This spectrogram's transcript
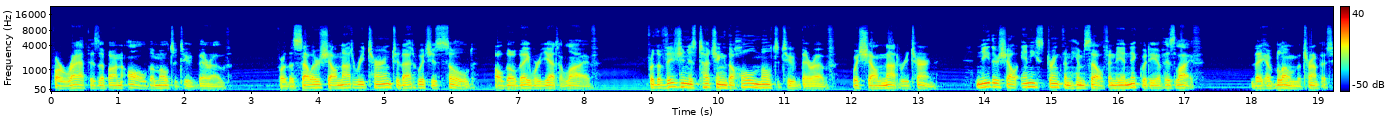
for wrath is upon all the multitude thereof. For the seller shall not return to that which is sold, although they were yet alive. For the vision is touching the whole multitude thereof, which shall not return, neither shall any strengthen himself in the iniquity of his life. They have blown the trumpet,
